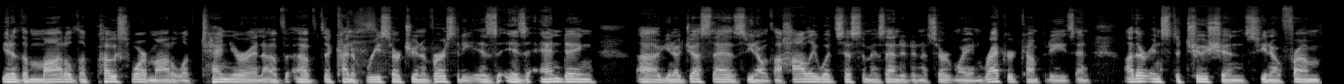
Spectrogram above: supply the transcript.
you know the model, the post war model of tenure and of of the kind of research university is is ending uh, you know, just as you know the Hollywood system has ended in a certain way, in record companies and other institutions, you know, from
